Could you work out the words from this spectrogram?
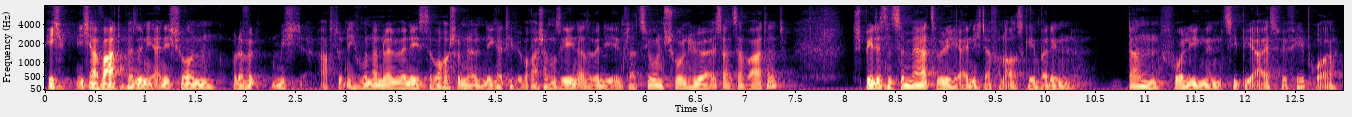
Ich, ich erwarte persönlich eigentlich schon, oder würde mich absolut nicht wundern, wenn wir nächste Woche schon eine negative Überraschung sehen, also wenn die Inflation schon höher ist als erwartet. Spätestens im März würde ich eigentlich davon ausgehen, bei den dann vorliegenden CPIs für Februar.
